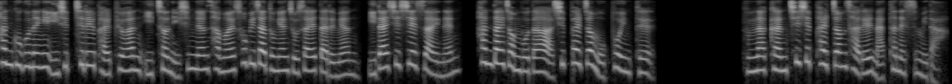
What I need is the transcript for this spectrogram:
한국은행이 27일 발표한 2020년 3월 소비자 동향 조사에 따르면 이달 CCSI는 한 달 전보다 18.5포인트 급락한 78.4를 나타냈습니다.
